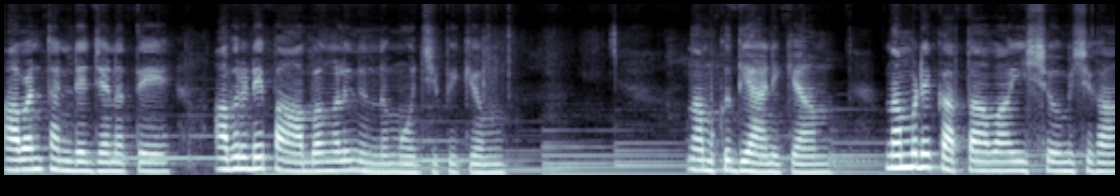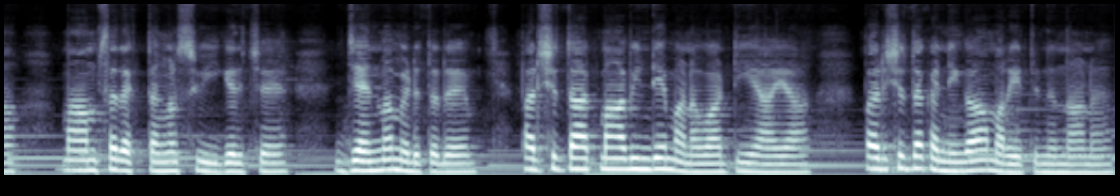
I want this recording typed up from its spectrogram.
അവൻ തന്റെ ജനത്തെ അവരുടെ പാപങ്ങളിൽ നിന്ന് മോചിപ്പിക്കും. നമുക്ക് ധ്യാനിക്കാം. നമ്മുടെ കർത്താവായ ഈശോ മിശിഹ മാംസരക്തങ്ങൾ സ്വീകരിച്ച് ജന്മമെടുത്തത് പരിശുദ്ധാത്മാവിന്റെ മണവാട്ടിയായ പരിശുദ്ധ കന്യകാമറിയത്തിൽ നിന്നാണ്.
